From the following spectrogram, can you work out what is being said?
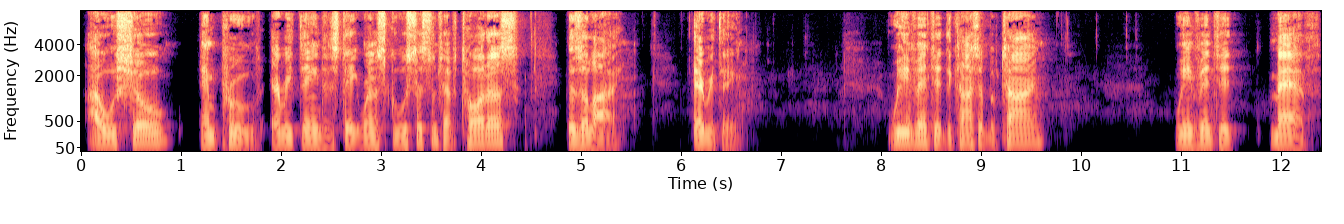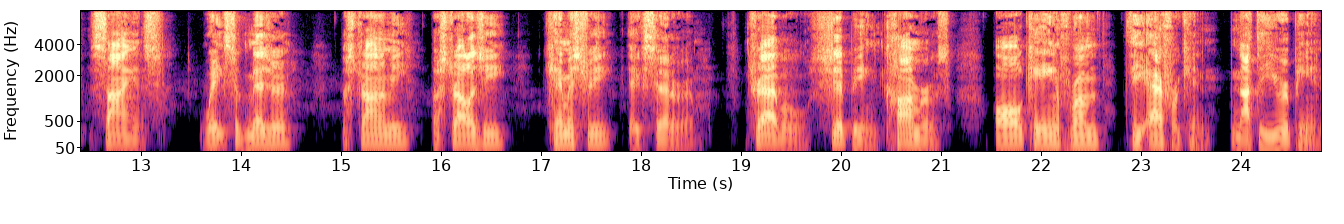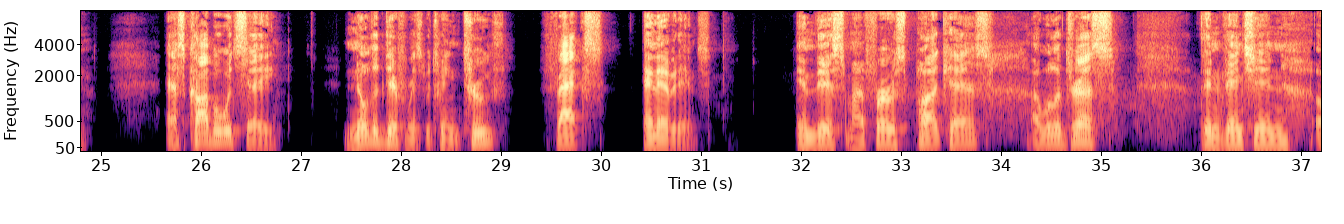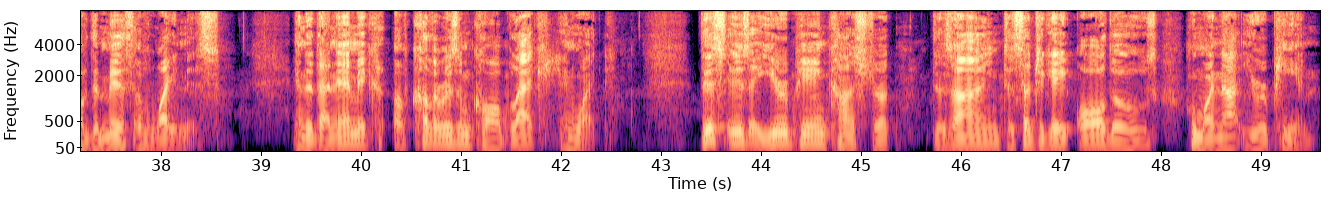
I will show and prove everything that the state run school systems have taught us is a lie. Everything. We invented the concept of time. We invented math, science, weights of measure, astronomy, astrology, chemistry, etc. Travel, shipping, commerce, all came from the African, not the European. As Kaba would say, know the difference between truth, facts, and evidence. In this, my first podcast, I will address the invention of the myth of whiteness and the dynamic of colorism called black and white. This is a European construct designed to subjugate all those whom are not European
